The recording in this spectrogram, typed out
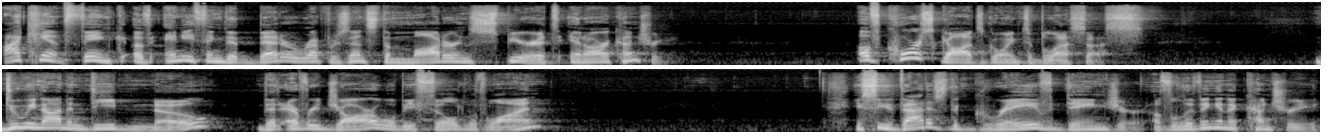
I can't think of anything that better represents the modern spirit in our country. Of course, God's going to bless us. Do we not indeed know that every jar will be filled with wine? You see, that is the grave danger of living in a country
